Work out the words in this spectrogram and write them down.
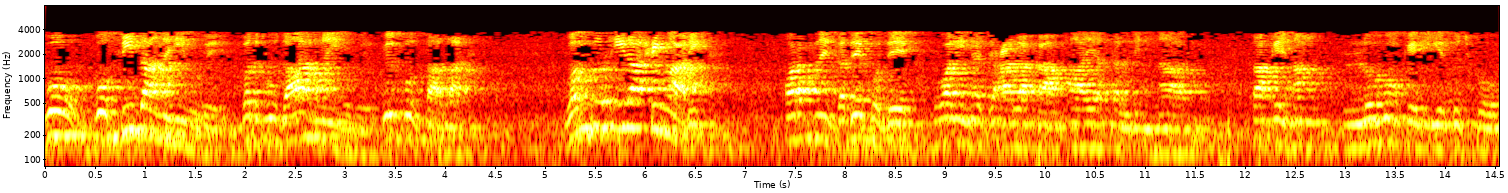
وہ وہ سیدھا نہیں ہوئے، بدبودار نہیں ہوئے، بالکل تازہ ہے ومد علاقی مارک اور اپنے گدے کو دیکھ والی نجعلہ کا آیت للناس، تاکہ ہم لوگوں کے لیے تجھ کو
